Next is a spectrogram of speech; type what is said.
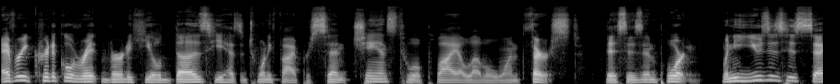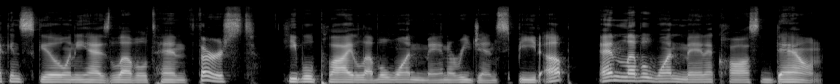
Every critical hit Verdehile does, he has a 25% chance to apply a level 1 Thirst. This is important. When he uses his second skill and he has level 10 Thirst, he will apply level 1 mana regen speed up and level 1 mana cost down.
